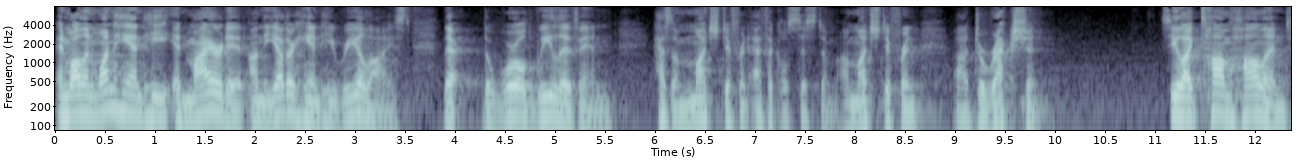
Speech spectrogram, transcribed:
And while on one hand he admired it, on the other hand he realized that the world we live in has a much different ethical system, a much different uh, direction. See, like Tom Holland,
